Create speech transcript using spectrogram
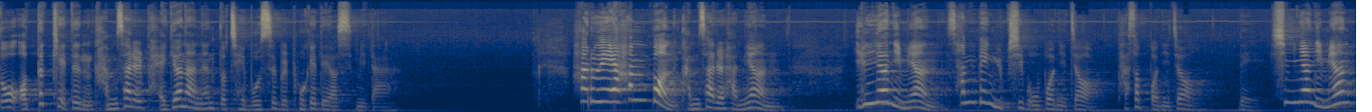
또 어떻게든 감사를 발견하는 또 제 모습을 보게 되었습니다. 하루에 한 번 감사를 하면 1년이면 365번이죠. 다섯 번이죠. 네. 10년이면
